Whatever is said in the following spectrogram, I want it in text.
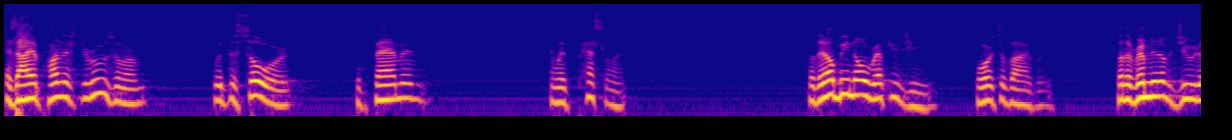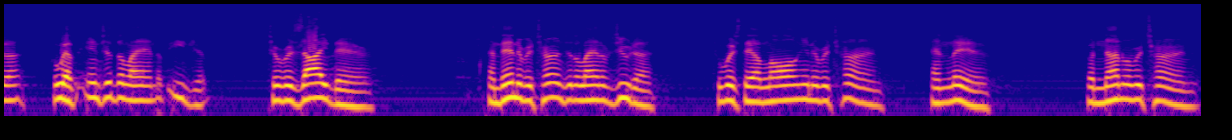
as I have punished Jerusalem with the sword, with famine, and with pestilence. So there'll be no refugees or survivors for the remnant of Judah who have entered the land of Egypt to reside there and then to return to the land of Judah to which they are longing to return and live, for none will return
